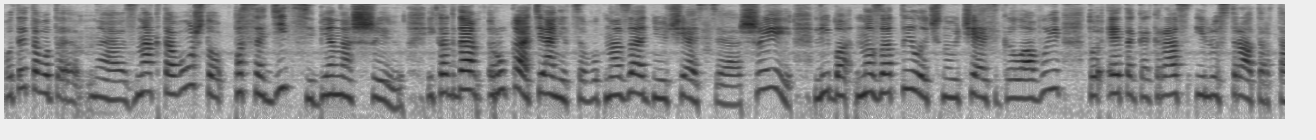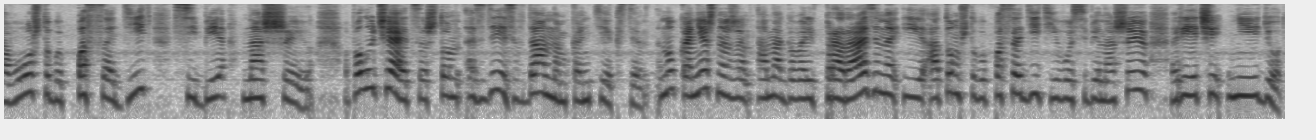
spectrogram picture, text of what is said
вот это вот э, э, знак того, что посадить себе на шею. И когда рука тянется вот на заднюю часть э, шеи, либо на затылочную часть головы, то это как раз иллюстратор того, чтобы посадить себе на шею. Получается, что здесь в данном контексте, ну, конечно же, она говорит про Разина и о том, чтобы посадить его себе на шею, речи не идет.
